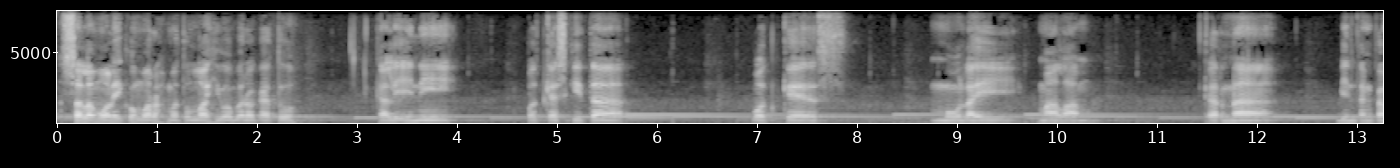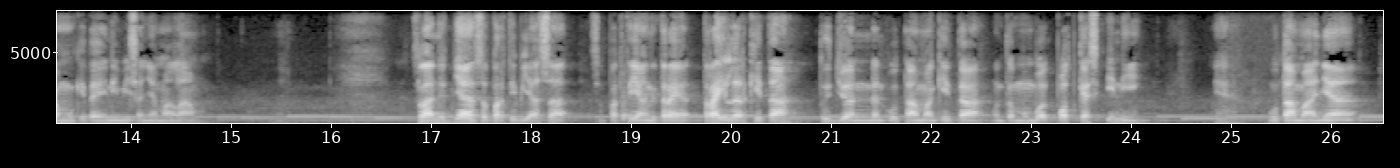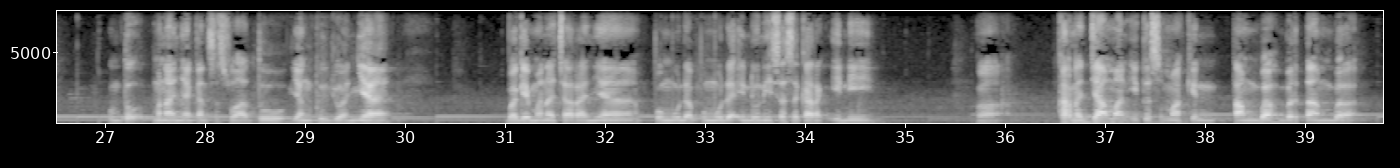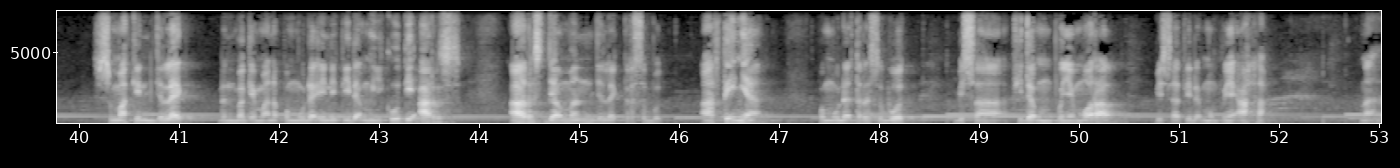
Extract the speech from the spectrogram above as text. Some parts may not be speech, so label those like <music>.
Assalamualaikum warahmatullahi wabarakatuh. Kali ini podcast kita podcast mulai malam karena bintang tamu kita ini bisanya malam. Selanjutnya seperti biasa, seperti yang di tra- trailer kita, tujuan dan utama kita untuk membuat podcast ini ya, utamanya untuk menanyakan sesuatu yang tujuannya bagaimana caranya pemuda-pemuda Indonesia sekarang ini karena zaman itu semakin tambah bertambah semakin jelek dan bagaimana pemuda ini tidak mengikuti arus arus zaman jelek tersebut. Artinya pemuda tersebut bisa tidak mempunyai moral bisa tidak mempunyai akhlak. Nah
